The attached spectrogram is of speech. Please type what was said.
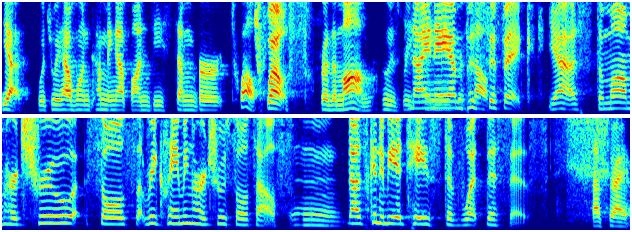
Yes. Which we have one coming up on December 12th 12th. for the mom who's 9 reclaiming a.m. Pacific. Yes, the mom, her true soul, reclaiming her true soul self. Mm, That's going to be a taste of what this is. that's right.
